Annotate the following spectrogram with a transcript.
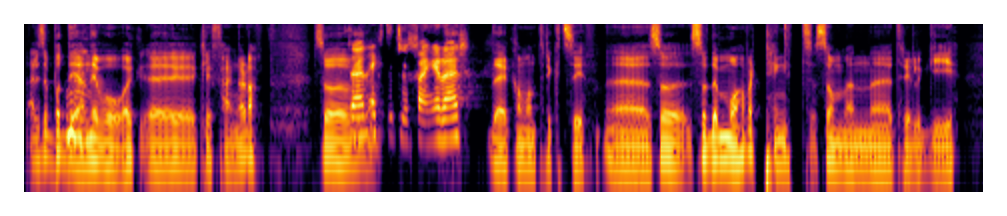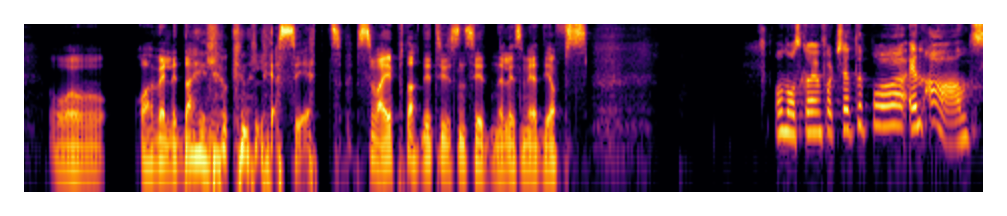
Det er liksom på det nivået eh, cliffhanger, da. Så, det er en ekte cliffhanger der. Det kan man trygt si. Eh, så, så, det må ha vært tenkt som en eh, trilogi. Og, og er veldig deilig å kunne lese i ett sveip, da, de tusen sidene liksom i et jafs. Og nå skal hun fortsette på en annens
